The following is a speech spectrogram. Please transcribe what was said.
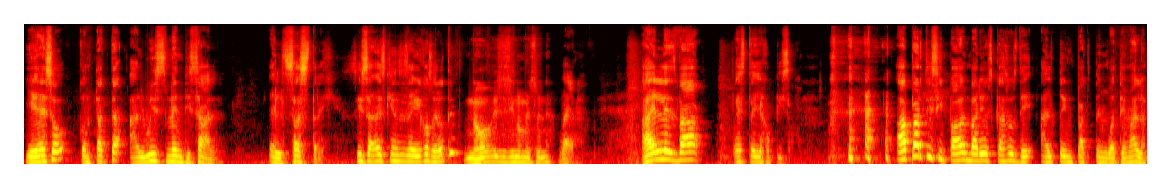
Y en eso contacta a Luis Mendizábal, el sastre. ¿Sí sabes quién es ese viejo cerote? No, ese sí no me suena. Bueno, a él les va este viejo piso. Ha participado en varios casos de alto impacto en Guatemala,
